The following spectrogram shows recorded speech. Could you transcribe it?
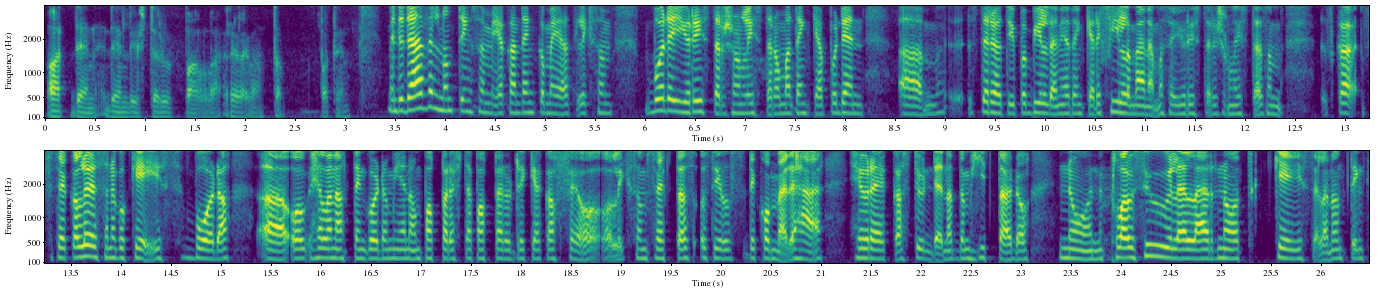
att den, den lyfter upp alla relevanta patent. Men det där är väl någonting som jag kan tänka mig att liksom både jurister och journalister, om man tänker på den um, stereotypa bilden jag tänker i filmer när man ser jurister och journalister som ska försöka lösa något case båda uh, och hela natten går de igenom papper efter papper och dricker kaffe och, och liksom svettas och tills det kommer det här heureka-stunden att de hittar då någon klausul eller något case eller någonting.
